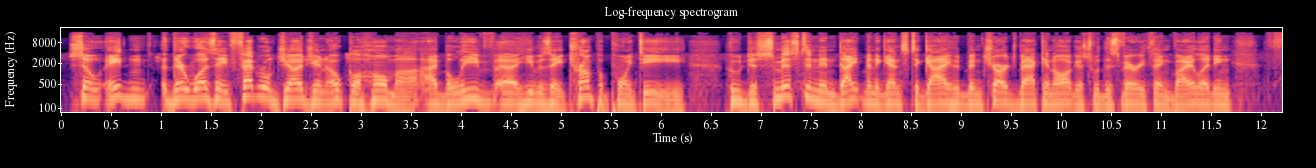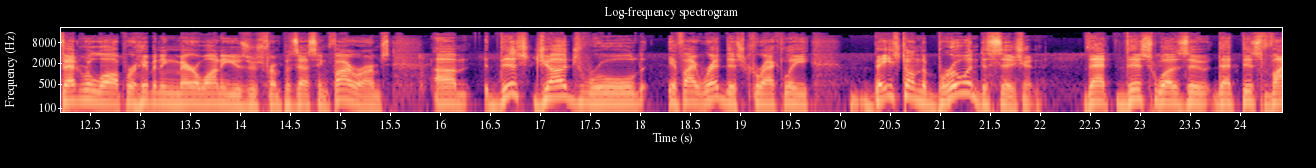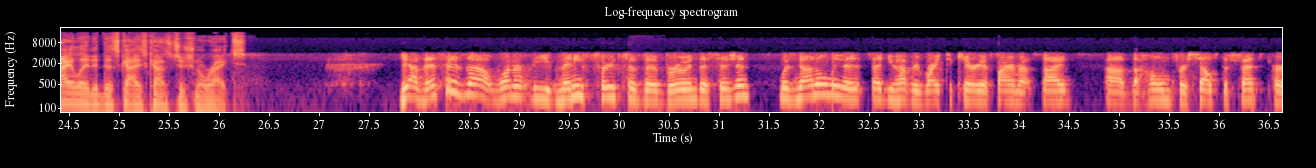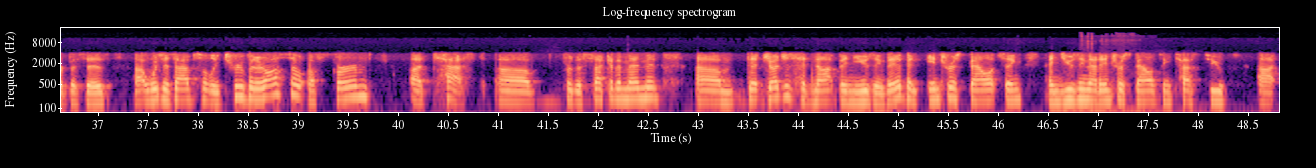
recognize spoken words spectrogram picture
So, Aidan, there was a federal judge in Oklahoma, I believe uh, he was a Trump appointee, who dismissed an indictment against a guy who'd been charged back in August with this very thing, violating federal law prohibiting marijuana users from possessing firearms. Um, this judge ruled, if I read this correctly, based on the Bruen decision, that this was a, that this violated this guy's constitutional rights. Yeah, this is uh, one of the many fruits of the Bruen decision. Was not only that it said you have a right to carry a firearm outside uh, the home for self-defense purposes, uh, which is absolutely true, but it also affirmed a test uh, for the Second Amendment um, that judges had not been using. They had been interest balancing and using that interest balancing test to uh,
